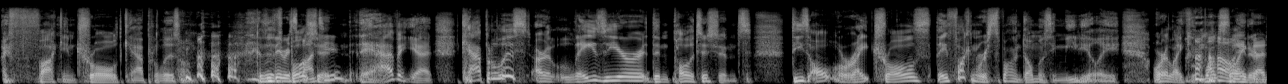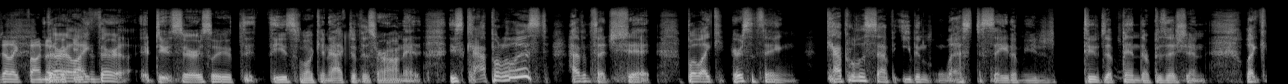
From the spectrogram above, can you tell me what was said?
I fucking trolled capitalism because it's bullshit. They haven't yet. Capitalists are lazier than politicians. These alt right trolls, they fucking respond almost immediately, or like months oh my later. god, they're like phone They're like, they're, dude, seriously, th- these fucking activists are on it. These capitalists haven't said shit. But like, here's the thing capitalists have even less to say to me to defend their position. Like,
